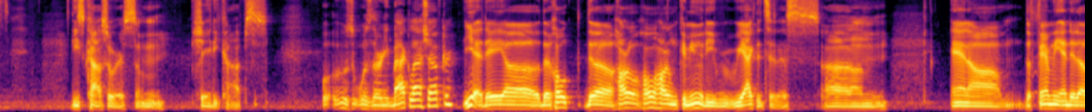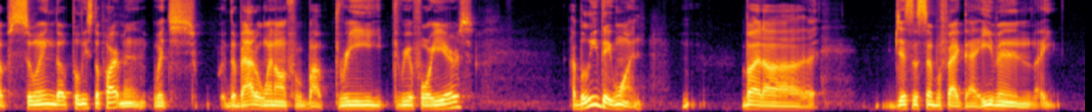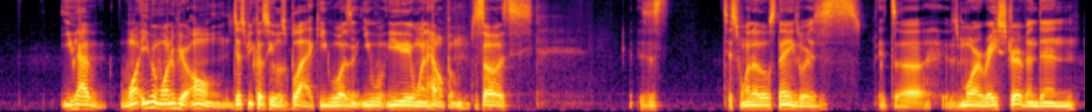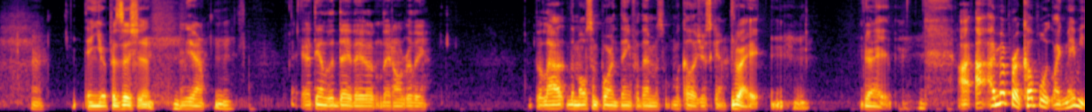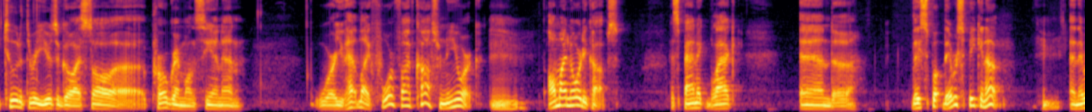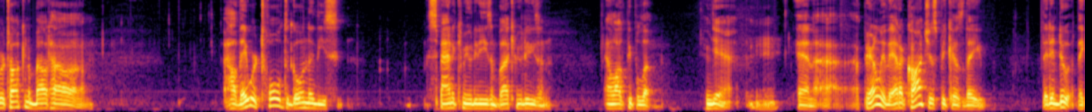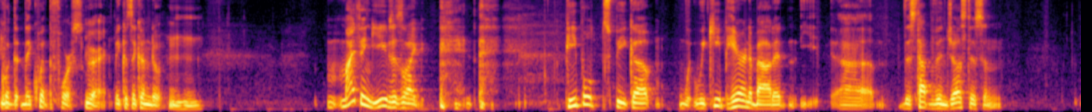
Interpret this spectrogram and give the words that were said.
these cops were some shady cops. Was was there any backlash after? Yeah, they uh the whole the whole Harlem community reacted to this, um, and um the family ended up suing the police department, which the battle went on for about three three or four years. I believe they won, but uh just the simple fact that even like you have one even one of your own just because he was black you wasn't you you didn't want to help him so it's it's just just one of those things where it's it's uh it's more race driven than than your position Yeah. At the end of the day, they don't they don't really. The the most important thing for them is what color is your skin. right hmm right I, I remember a couple, like maybe two to three years ago, I saw a program on CNN where you had like four or five cops from New York, all minority cops, Hispanic, black, and uh, they spoke. They were speaking up, and they were talking about how um, how they were told to go into these Hispanic communities and black communities and and lock people up. Yeah. Mhm. and uh, apparently they had a conscience because they they didn't do it. They quit. The, they quit the force, Right. Because they couldn't do it. Mm-hmm. My thing, Yves, is like people speak up. We keep hearing about it, uh, this type of injustice, and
